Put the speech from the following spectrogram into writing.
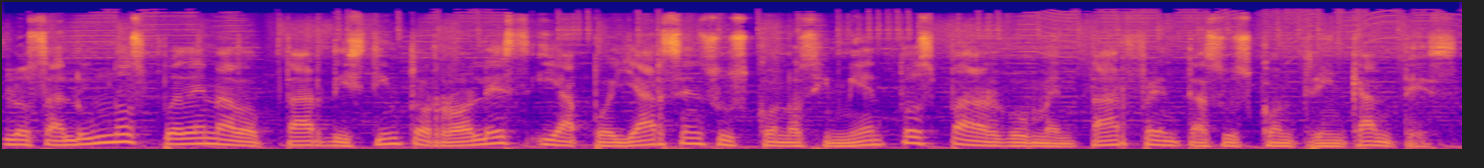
Los alumnos pueden adoptar distintos roles y apoyarse en sus conocimientos para argumentar frente a sus contrincantes.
